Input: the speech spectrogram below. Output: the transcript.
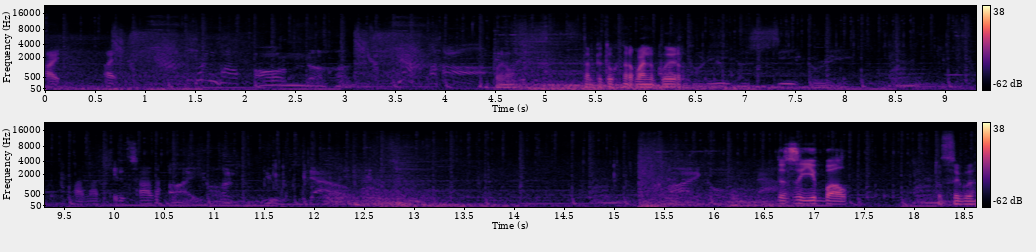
Ай, ай. Понял. Там петух нормальный плеер. Ладно, отхилиться надо. Да заебал. Тут с иглы.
